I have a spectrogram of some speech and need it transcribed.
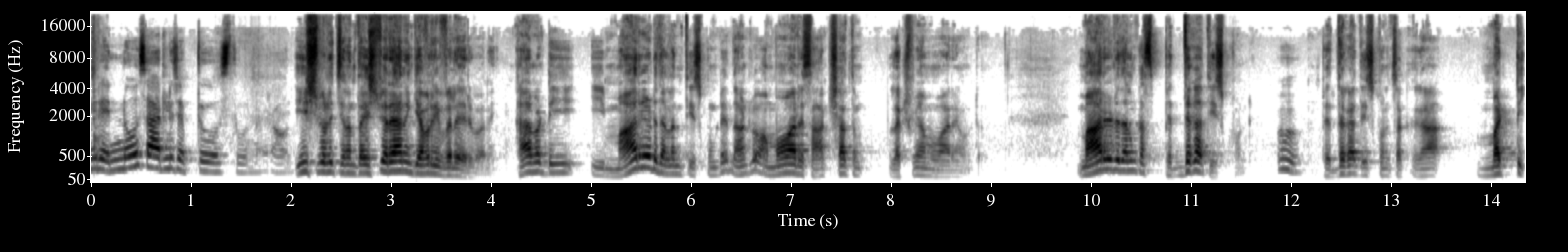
మీరు ఎన్నో సార్లు చెప్తూ వస్తూ ఉన్నారు. ఈశ్వరుడు ఇచ్చినంత ఐశ్వర్యానికి ఎవరు ఇవ్వలేరు అని. కాబట్టి ఈ మారేడు దళం తీసుకుంటే దాంట్లో అమ్మవారి సాక్షాత్తం లక్ష్మీ అమ్మవారే ఉంటుంది. మారేడు దళం కాస్త పెద్దగా తీసుకోండి. పెద్దగా తీసుకొని చక్కగా మట్టి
